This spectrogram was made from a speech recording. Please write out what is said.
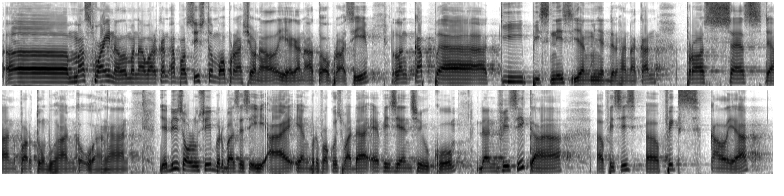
Uh, Mas Final menawarkan apa? Sistem operasional ya kan atau operasi lengkap bagi bisnis yang menyederhanakan proses dan pertumbuhan keuangan. Jadi solusi berbasis AI yang berfokus pada efisiensi hukum dan fisika uh, fisis, uh, fiskal ya Пока!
